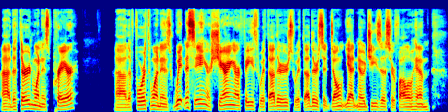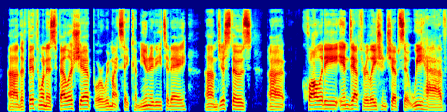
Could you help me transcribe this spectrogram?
Uh, the third one is prayer. Uh, the fourth one is witnessing or sharing our faith with others, with others that don't yet know Jesus or follow him. Uh, the fifth one is fellowship, or we might say community today. Um, just those uh, quality, in depth relationships that we have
